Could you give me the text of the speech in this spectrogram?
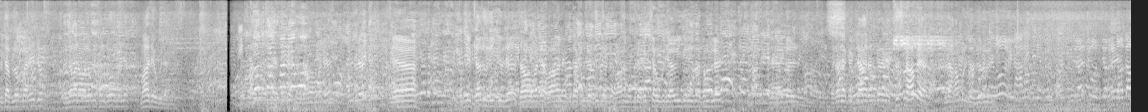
બધા બ્લોકમાં રહેજો. અને નવા નવા લોકેશન જોવા મળશે મહાદેવ બધાને. કમ્પ્લેટ ને પબ્લિક ચાલુ થઈ ગયું છે. જવા માટે વાહન એ બધા કમ્પ્લેટ થઈ ગયા છે. વાહન એ બધા રિક્ષાઓ બધી આવી ગયેલી છે કમ્પ્લેટ અને આગળ બધા કંઈક જાહેરાત કરે કે સૂચના આપે. બધા સાંભળજો જરૂરી. દાદા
